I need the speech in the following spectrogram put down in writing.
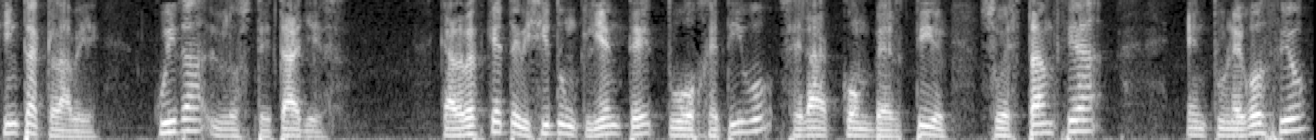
Quinta clave, cuida los detalles. Cada vez que te visite un cliente, tu objetivo será convertir su estancia en tu negocio,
